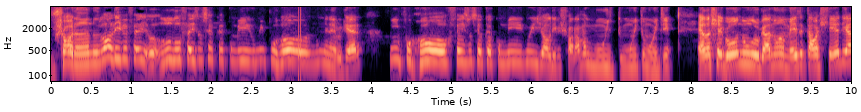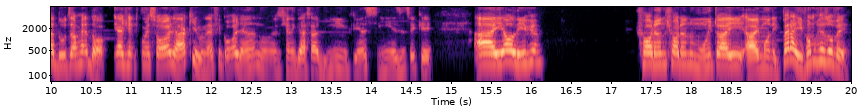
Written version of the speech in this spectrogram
chorando. Olivia fez. Lulu fez não sei o que comigo, me empurrou, não me lembro o que era. Me empurrou, fez não sei o que comigo. E a Olivia chorava muito, muito, muito. E ela chegou num lugar, numa mesa que tava cheia de adultos ao redor. E a gente começou a olhar aquilo, né? Ficou olhando, achando engraçadinho, criancinhas, não sei o que. Aí a Olivia chorando, chorando muito. Aí, aí Monique, peraí, vamos resolver.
